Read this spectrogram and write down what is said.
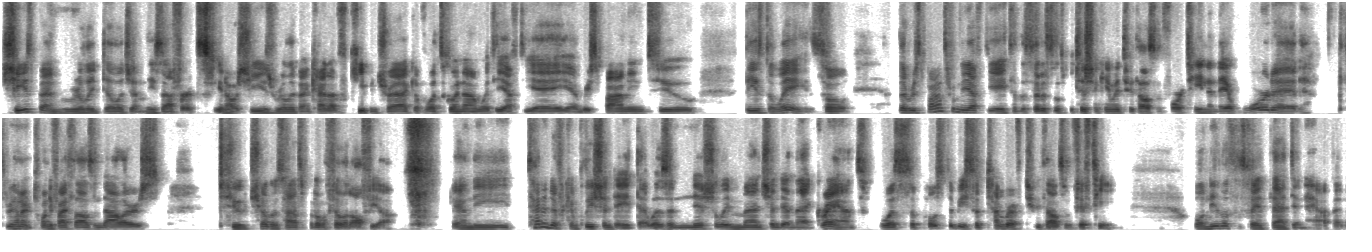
she's been really diligent in these efforts. You know, she's really been kind of keeping track of what's going on with the FDA and responding to these delays. So the response from the FDA to the citizens petition came in 2014, and they awarded $325,000 to Children's Hospital of Philadelphia. And the tentative completion date that was initially mentioned in that grant was supposed to be September of 2015. Well, needless to say, that didn't happen.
